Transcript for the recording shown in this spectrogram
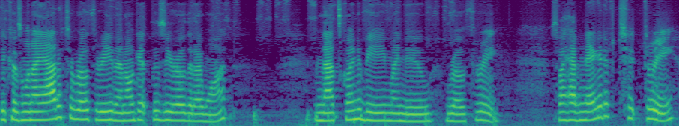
because when I add it to row 3, then I'll get the 0 that I want, and that's going to be my new row 3. So I have negative two, 3,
